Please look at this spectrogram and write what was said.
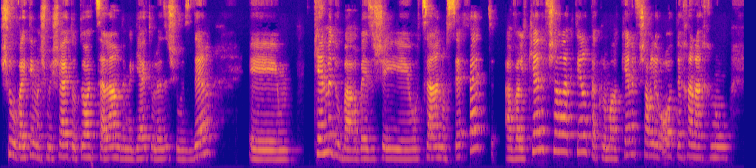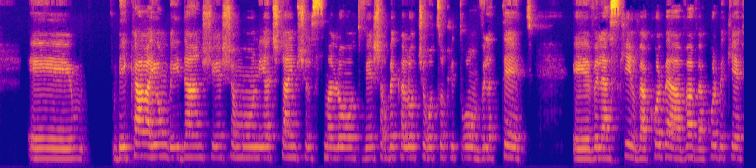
שוב הייתי משמישה את אותו הצלם ומגיעה איתו לאיזשהו הסדר. אה, כן מדובר באיזושהי הוצאה נוספת, אבל כן אפשר להקטין אותה, כלומר כן אפשר לראות איך אנחנו, אה, בעיקר היום בעידן שיש המון יד שתיים של שמלות ויש הרבה כלות שרוצות לתרום ולתת אה, ולהזכיר והכל באהבה והכל בכיף,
